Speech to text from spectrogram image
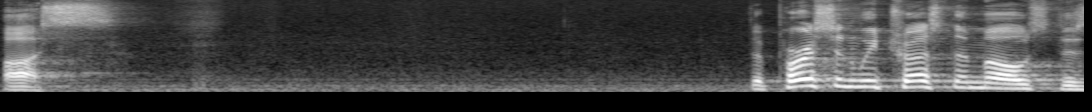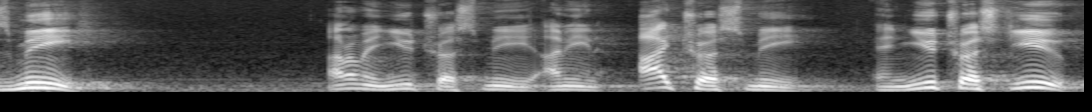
us. The person we trust the most is me. I don't mean you trust me, I mean I trust me and you trust you.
